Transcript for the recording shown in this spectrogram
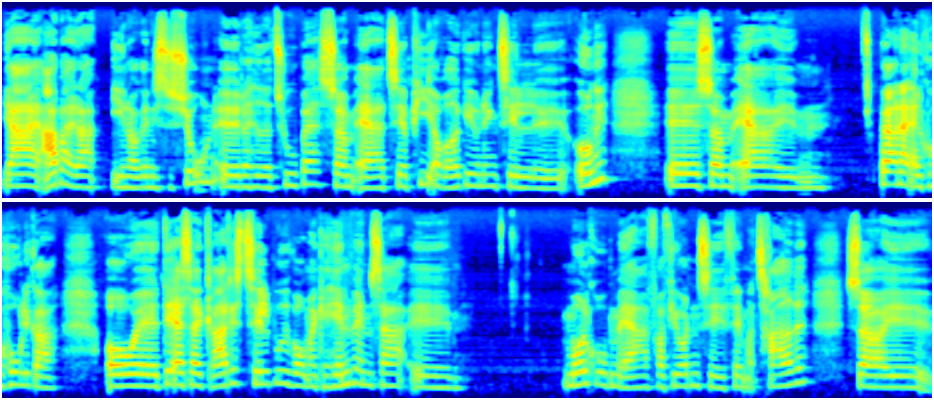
Jeg arbejder i en organisation, øh, der hedder Tuba, som er terapi og rådgivning til øh, unge, øh, som er øh, børn af alkoholikere. Og øh, det er altså et gratis tilbud, hvor man kan henvende sig. Øh, Målgruppen er fra 14 til 35, så øh,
